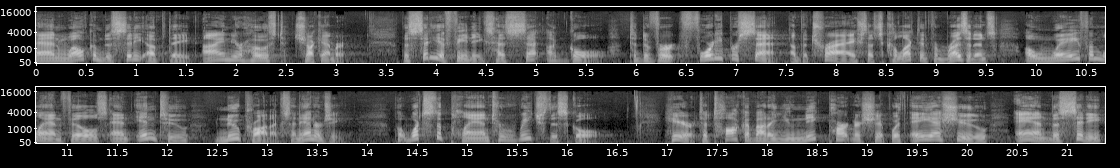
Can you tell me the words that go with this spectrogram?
and welcome to City Update. I'm your host, Chuck Emmert. The City of Phoenix has set a goal to divert 40% of the trash that's collected from residents away from landfills and into new products and energy. But what's the plan to reach this goal? Here to talk about a unique partnership with ASU and the city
